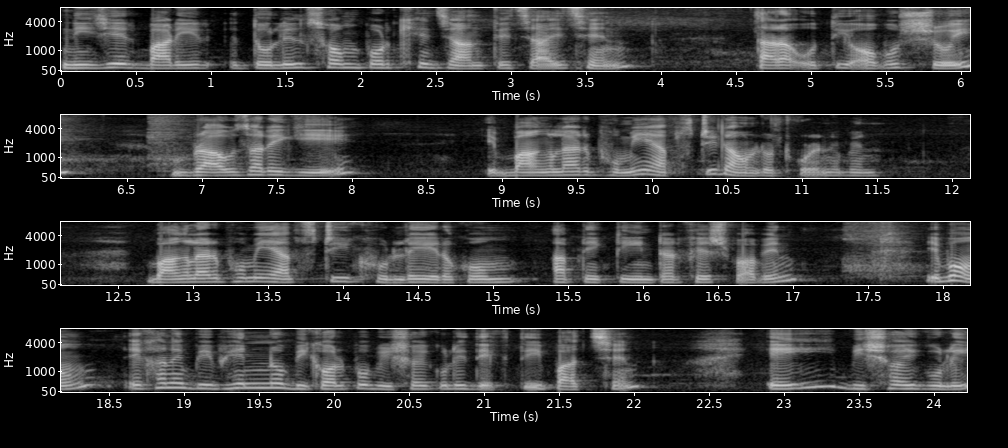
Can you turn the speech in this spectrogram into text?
নিজের বাড়ির দলিল সম্পর্কে জানতে চাইছেন, তারা অতি অবশ্যই ব্রাউজারে গিয়ে বাংলার ভূমি অ্যাপসটি ডাউনলোড করে নেবেন। বাংলার ভূমি অ্যাপসটি খুললে এরকম আপনি একটি ইন্টারফেস পাবেন এবং এখানে বিভিন্ন বিকল্প বিষয়গুলি দেখতেই পাচ্ছেন। এই বিষয়গুলি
